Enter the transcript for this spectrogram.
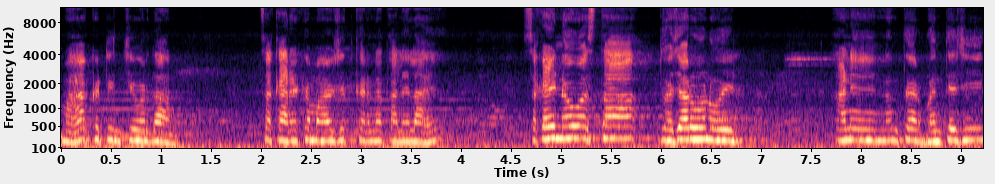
महाकटींची वरदानचा कार्यक्रम आयोजित करण्यात आलेला आहे. सकाळी नऊ वाजता ध्वजारोहण होईल. आणि नंतर भंतेजी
